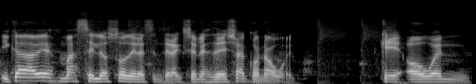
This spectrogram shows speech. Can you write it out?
y cada vez más celoso de las interacciones de ella con Owen. Que Owen,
